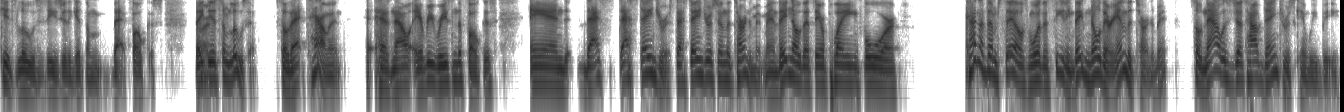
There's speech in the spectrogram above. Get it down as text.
kids lose, it's easier to get them back focused. They Right. did some losing, so that talent has now every reason to focus, and that's that's dangerous. That's dangerous in the tournament, man. They know that they're playing for kind of themselves more than seeding. They know they're in the tournament, so now it's just how dangerous can we be?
